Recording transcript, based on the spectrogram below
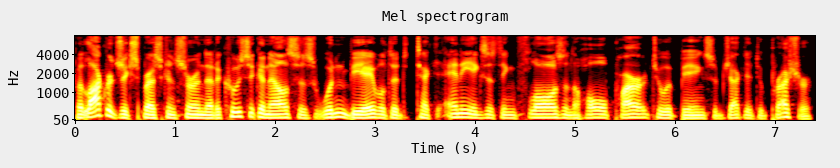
But Lochridge expressed concern that acoustic analysis wouldn't be able to detect any existing flaws in the hull prior to it being subjected to pressure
